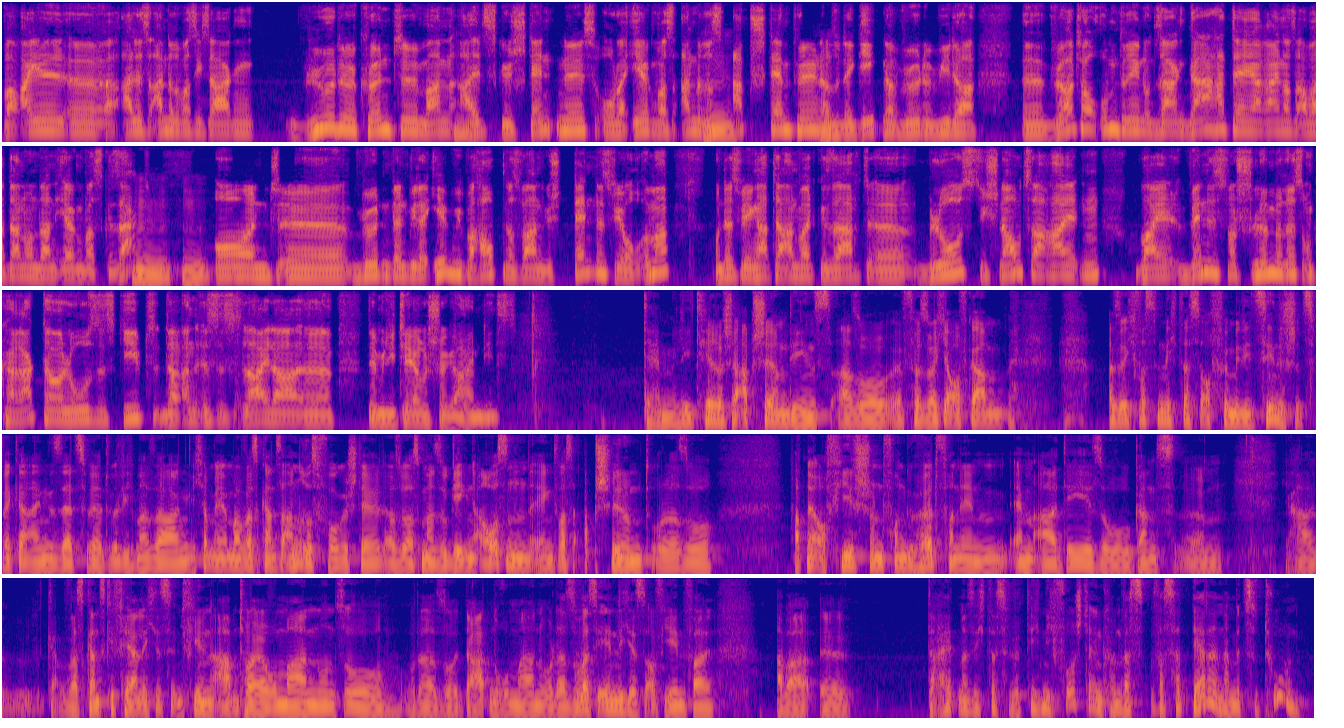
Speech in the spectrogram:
weil äh, alles andere, was ich sagen würde, könnte man mhm. als Geständnis oder irgendwas anderes mhm. abstempeln. Also mhm. der Gegner würde wieder äh, Wörter umdrehen und sagen, da hat der Herr Reiners aber dann und dann irgendwas gesagt. Mhm. mhm. Und äh, würden dann wieder irgendwie behaupten, das war ein Geständnis, wie auch immer. Und deswegen hat der Anwalt gesagt, äh, bloß die Schnauze halten, weil wenn es was Schlimmeres und Charakterloses gibt, dann ist es leider äh, der militärische Geheimdienst. Der militärische Abschirmdienst, also äh, für solche Aufgaben, also ich wusste nicht, dass auch für medizinische Zwecke eingesetzt wird, will ich mal sagen. Ich habe mir immer was ganz anderes vorgestellt, also dass man so gegen außen irgendwas abschirmt oder so. Hab mir auch viel schon von gehört von dem MAD, so ganz, ähm, ja, was ganz gefährliches in vielen Abenteuerromanen und so oder Soldatenromanen oder sowas ähnliches auf jeden Fall. Aber äh, da hätte man sich das wirklich nicht vorstellen können. Was, was hat der denn damit zu tun?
